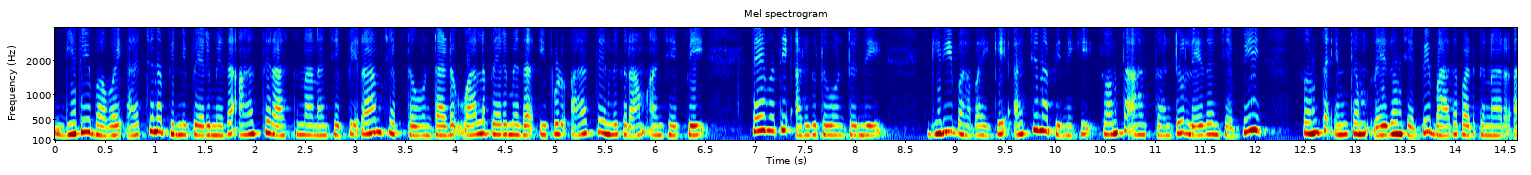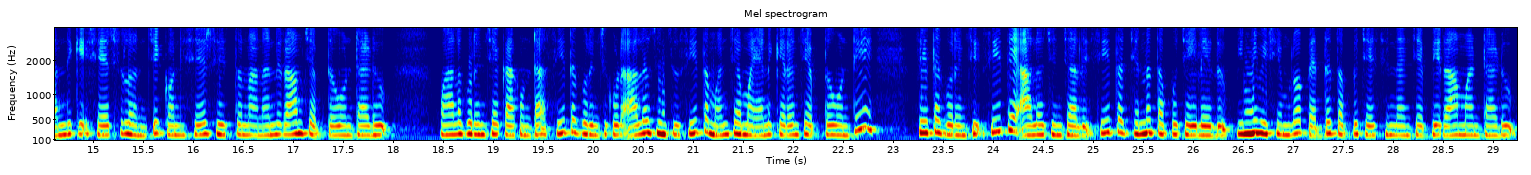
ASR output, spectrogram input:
గిరి బాబాయ్ అర్చన పిన్ని పేరు మీద ఆస్తి రాస్తున్నానని చెప్పి రామ్ చెప్తూ ఉంటాడు. వాళ్ళ పేరు మీద ఇప్పుడు ఆస్తి ఎందుకు రామ్ అని చెప్పి రేవతి అడుగుతూ ఉంటుంది. గిరి బాబాయ్కి అర్చన పిన్నికి సొంత ఆస్తి అంటూ లేదని చెప్పి సొంత ఇన్కమ్ లేదని చెప్పి బాధపడుతున్నారు. అందుకే షేర్స్లో నుంచి కొన్ని షేర్స్ ఇస్తున్నానని రామ్ చెప్తూ ఉంటాడు. వాళ్ళ గురించే కాకుండా సీత గురించి కూడా ఆలోచించు. సీత మంచి అమ్మాయి అని కిరణ్ చెప్తూ ఉంటే సీత గురించి సీతే ఆలోచించాలి. సీత చిన్న తప్పు చేయలేదు. పిన్ని విషయంలో పెద్ద తప్పు చేసిందని చెప్పి రామ్ అంటాడు.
